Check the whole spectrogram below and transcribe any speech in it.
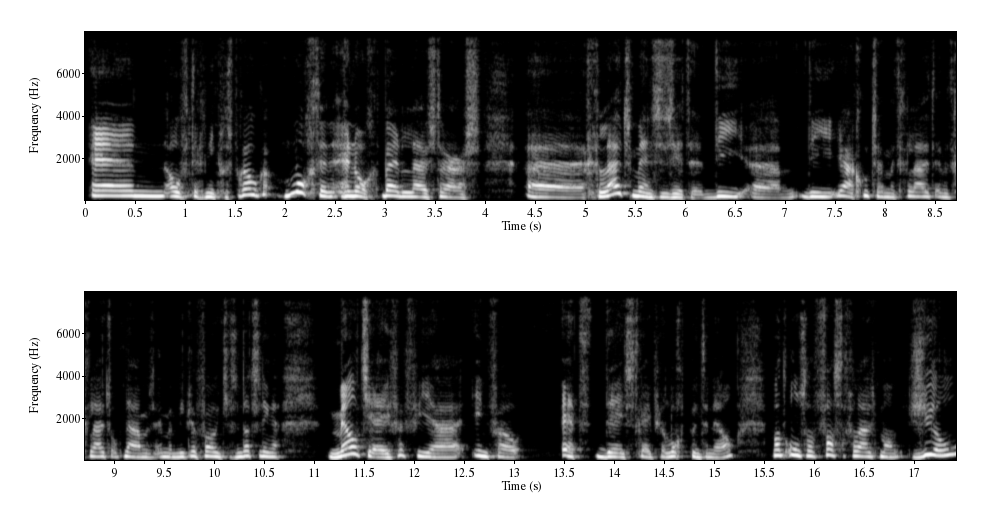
En over techniek gesproken, mochten er nog bij de luisteraars eh, geluidsmensen zitten die, eh, die ja, goed zijn met geluid en met geluidsopnames en met microfoontjes en dat soort dingen, meld je even via info d-log.nl. Want onze vaste geluidsman Gilles,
